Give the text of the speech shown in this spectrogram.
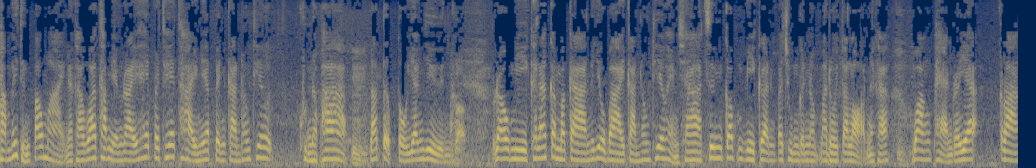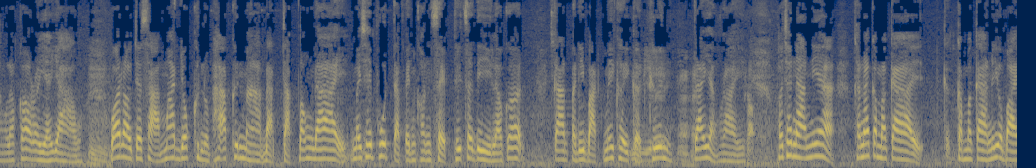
ทำให้ถึงเป้าหมายนะคะว่าทำอย่างไรให้ประเทศไทยเนี่ยเป็นการท่องเที่ยวคุณภาพอืมและเติบโตยั่งยืนครับเรามีคณะกรรมการนโยบายการท่องเที่ยวแห่งชาติ ซึ่งก็มีการประชุมกันมาโดยตลอดนะคะวางแผนระยะกลางแล้วก็ระยะยาวอืมว่าเราจะสามารถยกคุณภาพขึ้นมาแบบจับต้องได้ ไม่ใช่พูดแต่เป็นคอนเซปต์ทฤษฎีแล้วก็การปฏิบัติไม่เคยเกิดขึ้นไม่มีเลยอ่าฮะได้อย่างไรครับเพราะฉะนั้นเนี่ยคณะกรรมการ กรรมการนโยบาย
